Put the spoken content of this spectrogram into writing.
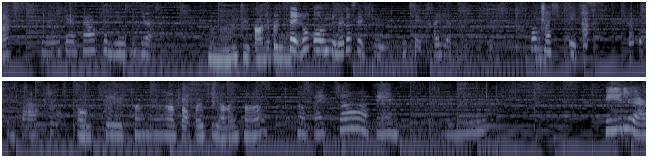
นะอันนี้เป็นผ้าคลุมขยะอืมสีฟ้านี่เป็นเศษลูกอมหรือไม่ก็เศษถุงเศษขยะพวกพลาสติกแล้วก็สินค้าค่ะโอเคค่ะต่อไปสีอะไรคะต่อไปก็เป็นสีเหลือง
